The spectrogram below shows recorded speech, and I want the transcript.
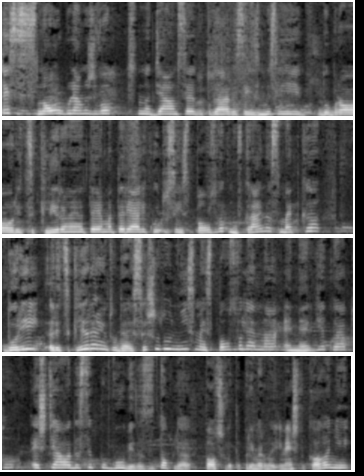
Те са с много голям живот. Надявам се до тогава да се измисли добро рециклиране на тези материали, които се използват, но в крайна сметка дори рециклирането да е същото, ние сме използвали една енергия, която е щяла да се погуби, да затопля почвата, примерно, или нещо такова. Ние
